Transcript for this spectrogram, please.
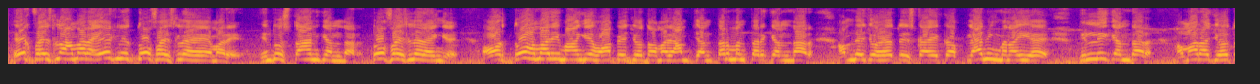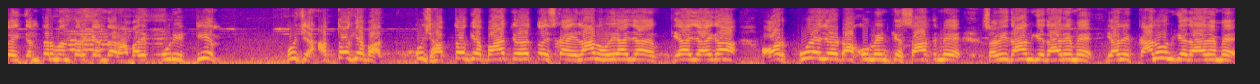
एक फैसला हमारा, एक नहीं, दो फैसले हैं हमारे, हिंदुस्तान के अंदर। दो फैसले रहेंगे और दो हमारी मांगे वहाँ पे जो तो हमारे, हम जंतर मंतर के अंदर, हमने जो है तो इसका एक प्लानिंग बनाई है। दिल्ली के अंदर हमारा जो है तो एक जंतर मंतर के अंदर हमारी पूरी टीम कुछ हफ्तों के बाद कुछ हफ्तों के बाद जो है तो इसका ऐलान हो जा, किया जाएगा और पूरे जो डॉक्यूमेंट के साथ में संविधान के दायरे में यानी कानून के दायरे में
